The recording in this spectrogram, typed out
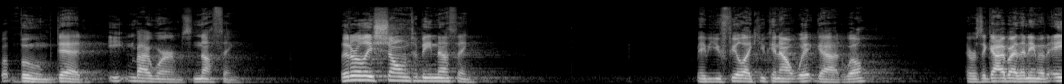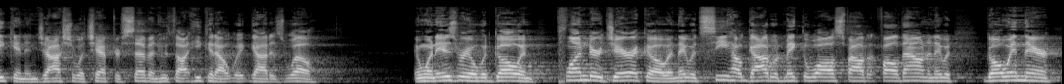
but boom, dead, eaten by worms, nothing. Literally shown to be nothing. Maybe you feel like you can outwit God. Well, there was a guy by the name of Achan in Joshua chapter 7 who thought he could outwit God as well. And when Israel would go and plunder Jericho and they would see how God would make the walls fall, down and they would go in there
